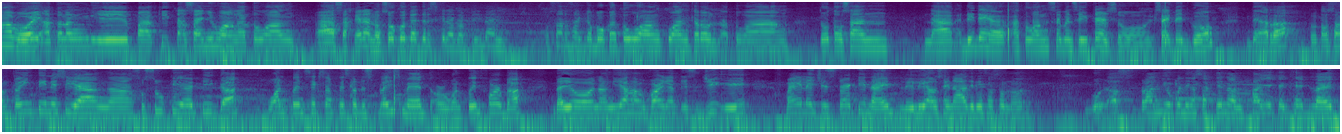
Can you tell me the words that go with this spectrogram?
Mga boy, ato nang ipakita sa inyo ang ato ang ah, sakyanan. No? Sugod na diri sa kinadaplinan. Usar sa gabo ka ang kuan karon, ato ang 2000 na di na ato ang 7 seater. So excited go. Dara 2020 ni siya nga Suzuki Ertiga 1.6 ang piston displacement or 1.4 ba? Dayon ang iyahang variant is GE. Mileage is 39. Liliyaw sa inadiri sa sulod. Good as brand new pa ni nga sakyanan. Hayek kag headlight,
